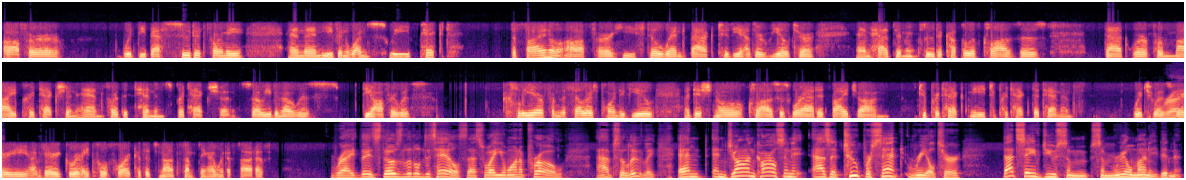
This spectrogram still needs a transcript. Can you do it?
offer would be best suited for me. And then, even once we picked the final offer, he still went back to the other realtor and had them include a couple of clauses that were for my protection and for the tenant's protection. So even though it was the offer was clear from the seller's point of view, additional clauses were added by John to protect me, to protect the tenants, which was right. very I'm very grateful for because it's not something I would have thought of. Right. It's those little details. That's why you want a pro. Absolutely. And and John Carlson as a 2% realtor, that saved you some some real money, didn't it?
